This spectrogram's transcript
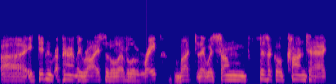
Uh, it didn't apparently rise to the level of rape, but there was some physical contact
